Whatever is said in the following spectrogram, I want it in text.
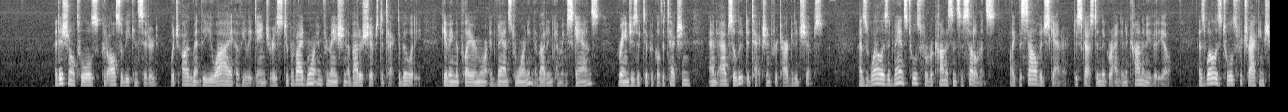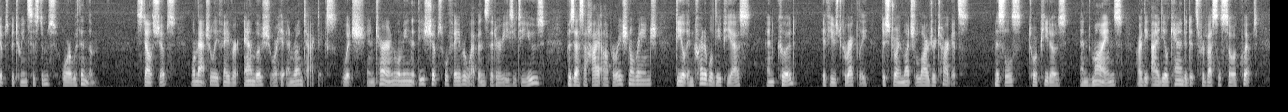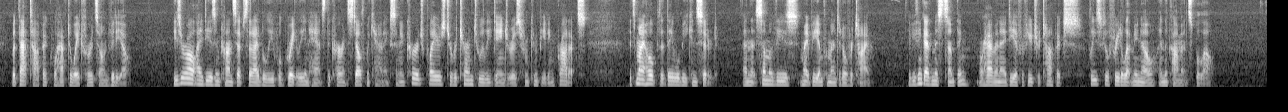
Additional tools could also be considered, which augment the UI of Elite Dangerous to provide more information about a ship's detectability, giving the player more advanced warning about incoming scans, ranges of typical detection, and absolute detection for targeted ships, as well as advanced tools for reconnaissance of settlements, like the salvage scanner discussed in the Grind and Economy video, as well as tools for tracking ships between systems or within them. Stealth ships will naturally favor ambush or hit and run tactics, which in turn will mean that these ships will favor weapons that are easy to use, possess a high operational range, deal incredible DPS, and could, if used correctly, destroy much larger targets. Missiles, torpedoes, and mines are the ideal candidates for vessels so equipped, but that topic will have to wait for its own video. These are all ideas and concepts that I believe will greatly enhance the current stealth mechanics and encourage players to return to Elite Dangerous from competing products. It's my hope that they will be considered, and that some of these might be implemented over time. If you think I've missed something, or have an idea for future topics, please feel free to let me know in the comments below.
